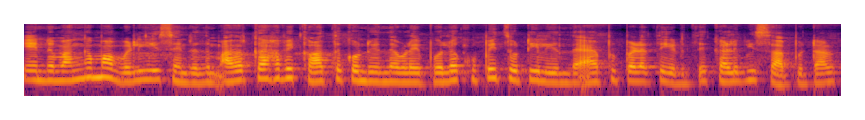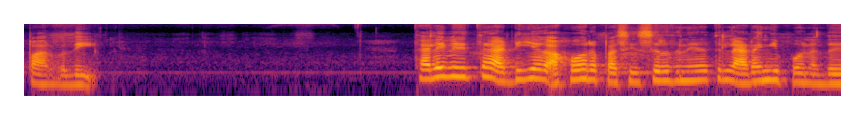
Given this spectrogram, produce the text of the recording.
என்று மங்கம்மா வெளியே சென்றதும் அதற்காகவே காத்து கொண்டிருந்தவளைப் போல குப்பை தொட்டியில் இருந்த ஆப்பிள் பழத்தை எடுத்து கழுவி சாப்பிட்டாள் பார்வதி. தலைவிரித்த அடிய அகோர பசி சிறிது நேரத்தில் அடங்கி போனது.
